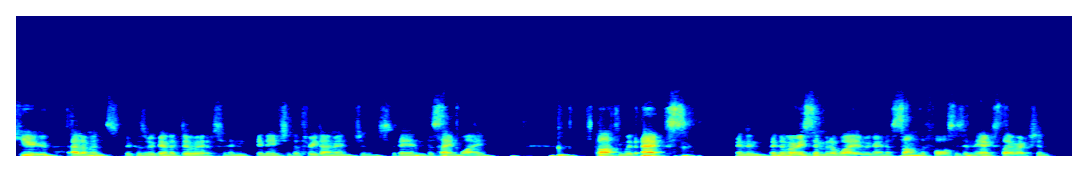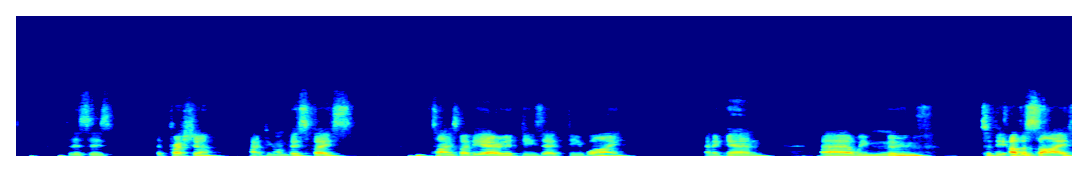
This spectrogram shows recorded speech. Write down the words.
cube element because we're going to do it in, in each of the three dimensions in the same way. Starting with x, and in, in a very similar way, we're going to sum the forces in the x direction. So this is the pressure acting on this face times by the area, dz, dy. And again, uh, we move to the other side.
